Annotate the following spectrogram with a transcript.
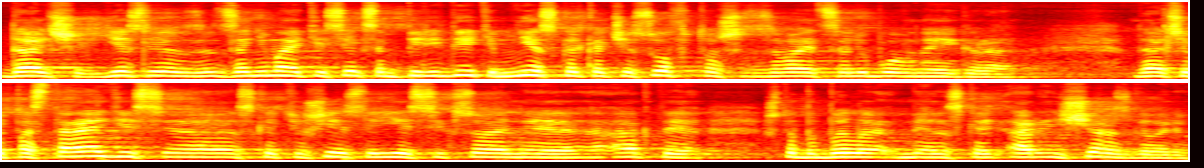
дальше, если занимаетесь сексом перед этим, несколько часов, то, что называется любовная игра. Дальше постарайтесь, э, сказать, уж если есть сексуальные акты, чтобы было, э, сказать, еще раз говорю,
